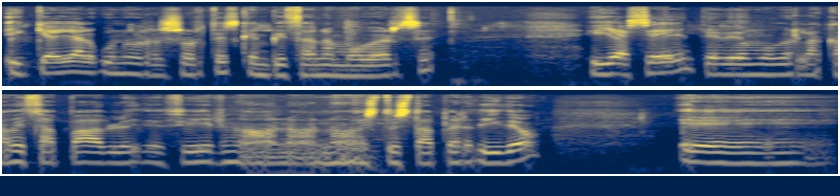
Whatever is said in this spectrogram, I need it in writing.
Y que hay algunos resortes que empiezan a moverse. Y ya sé, te veo mover la cabeza a Pablo y decir, no, no, no, esto está perdido. Eh,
